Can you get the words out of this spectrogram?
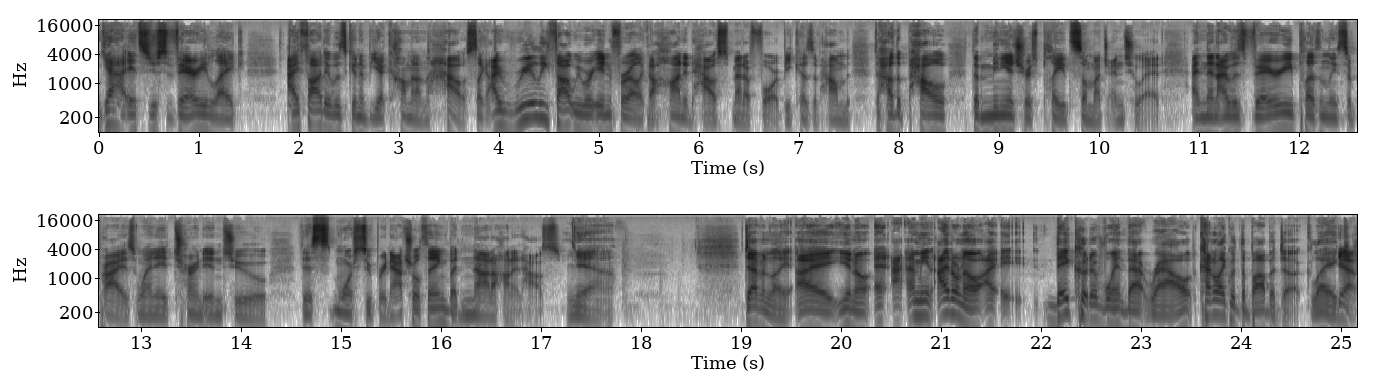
yeah, it's just very like I thought it was going to be a comment on the house. Like I really thought we were in for like a haunted house metaphor because of how the, how the how the miniatures played so much into it. And then I was very pleasantly surprised when it turned into this more supernatural thing, but not a haunted house. Yeah. Definitely. I, you know, I, I mean, I don't know. I they could have went that route, kind of like with the Babadook. Like, Yeah.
